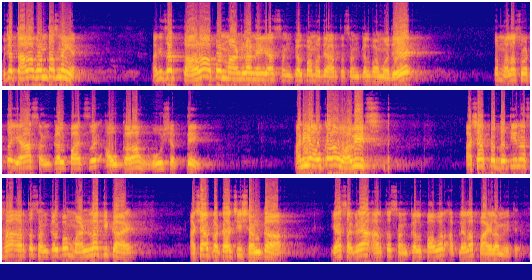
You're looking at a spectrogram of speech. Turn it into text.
म्हणजे ताळा कोणताच नाही आहे आणि जर ताळा आपण मांडला नाही या संकल्पामध्ये अर्थसंकल्पामध्ये तर मला असं वाटतं या संकल्पाचं अवकळा होऊ शकते. आणि ही अवकाळा व्हावीच. अशा पद्धतीनंच हा अर्थसंकल्प मांडला की काय? अशा प्रकारची शंका या सगळ्या अर्थसंकल्पावर आपल्याला पाहायला मिळते.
